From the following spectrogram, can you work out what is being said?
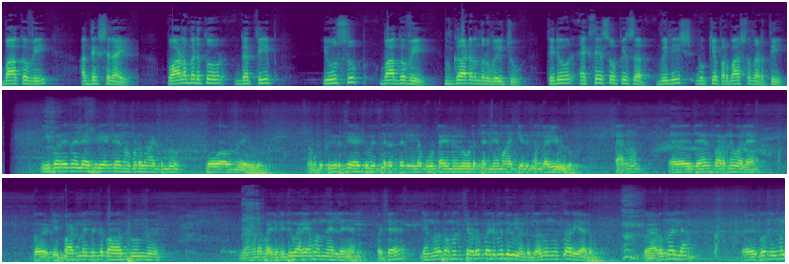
ബാഗവി അധ്യക്ഷനായി വാളമരത്തൂർ ഖത്തീബ് യൂസുഫ് ബാഗവി ഉദ്ഘാടനം നിർവഹിച്ചു. തിരൂർ എക്സൈസ് ഓഫീസർ വിനീഷ് മുഖ്യപ്രഭാഷണം നടത്തി. ഈ പറയുന്ന ലഹരിയൊക്കെ നമ്മുടെ നാട്ടിൽ നിന്ന് പോകാവുന്നതേ ഉള്ളൂ. നമുക്ക് തീർച്ചയായിട്ടും ഇത്തരത്തിലുള്ള കൂട്ടായ്മകളിലൂടെ തന്നെ മാറ്റിയെടുക്കാൻ കഴിയുള്ളൂ. കാരണം ഇദ്ദേഹം പറഞ്ഞ പോലെ ഇപ്പോൾ ഡിപ്പാർട്ട്മെന്റിന്റെ ഭാഗത്തു നിന്ന് ഞങ്ങളുടെ പരിമിതി പറയാൻ വന്നതല്ല ഞാൻ. പക്ഷേ ഞങ്ങളെ സംബന്ധിച്ചോളം പരിമിതികളുണ്ട്. അത് നിങ്ങൾക്ക് അറിയാലോ വേറൊന്നുമല്ല ഇപ്പോൾ നിങ്ങൾ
